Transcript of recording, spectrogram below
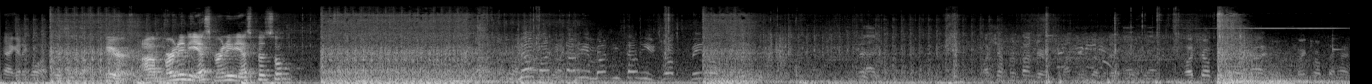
Okay, I gotta go up. Here, uh, burn ADS, burn ADS pistol. No, monkey's down here, monkey's down here. Drop main on. Watch out for thunder. Thunder's over there. Watch out for the hatch. Might drop the hatch.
